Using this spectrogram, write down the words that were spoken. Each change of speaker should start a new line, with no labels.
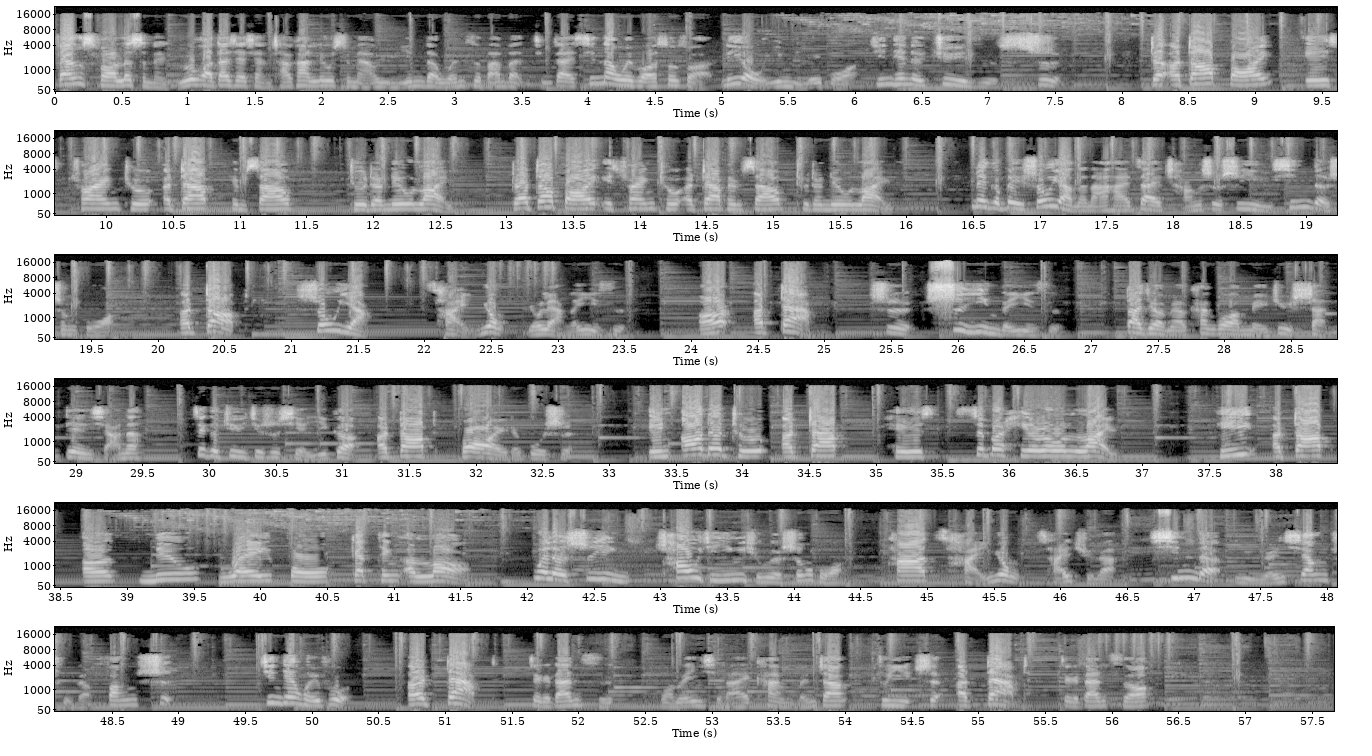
Thanks for listening。如果大家想查看六十秒语音的文字版本，请在新浪微博搜索 Leo 英语微博。今天的句子是：The adult boy is trying to adapt himself to the new life. The adult boy is trying to adapt himself to the new life. 那个被收养的男孩在尝试适应新的生活。Adopt 收养、采用有两个意思，而 adapt 是适应的意思。大家有没有看过美剧《闪电侠》呢？这个剧就是写一个 adopt boy 的故事。In order to adapt his superhero life, he adopt a new way for getting along。为了适应超级英雄的生活，他采用采取了新的与人相处的方式。今天回复 adapt 这个单词，我们一起来看文章。注意是 adapt 这个单词哦。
